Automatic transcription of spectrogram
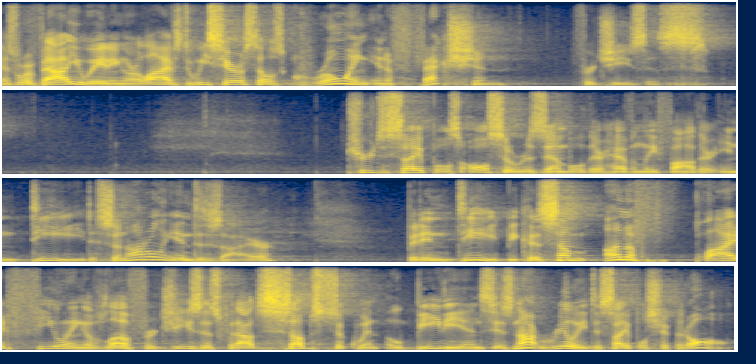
As we're evaluating our lives, do we see ourselves growing in affection for Jesus? True disciples also resemble their Heavenly Father in deed. So, not only in desire, but in deed, because some unapplied feeling of love for Jesus without subsequent obedience is not really discipleship at all.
